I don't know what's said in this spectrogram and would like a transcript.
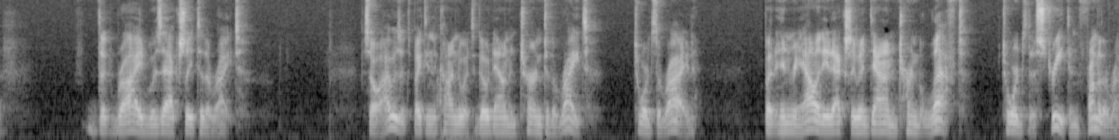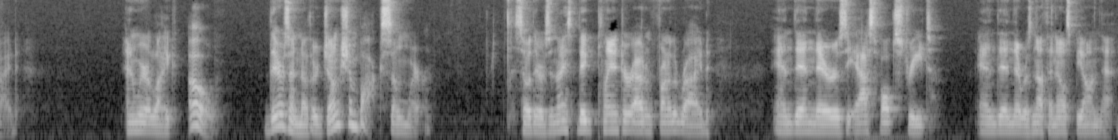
the ride was actually to the right. So I was expecting the conduit to go down and turn to the right towards the ride. But in reality, it actually went down and turned left towards the street in front of the ride. And we were like, oh, there's another junction box somewhere. So there's a nice big planter out in front of the ride. And then there's the asphalt street and then there was nothing else beyond that.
